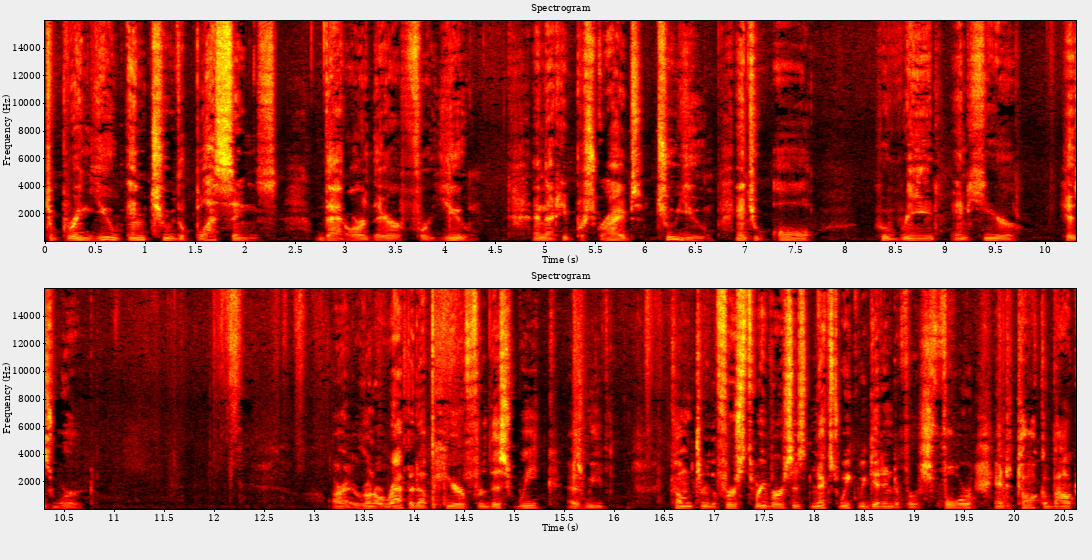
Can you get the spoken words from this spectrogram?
to bring you into the blessings that are there for you. and that he prescribes to you and to all who read and hear his word. All right, we're going to wrap it up here for this week as we come through the first three verses. Next week, we get into verse four and to talk about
